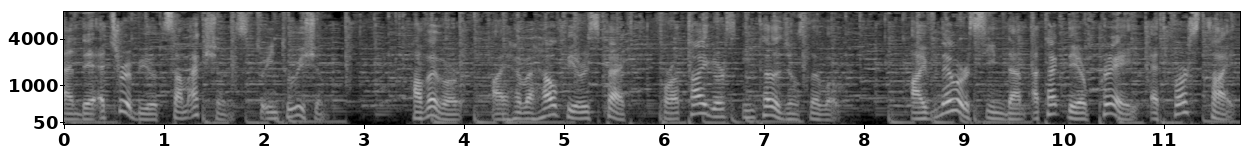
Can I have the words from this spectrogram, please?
and they attribute some actions to intuition. However, I have a healthy respect for a tiger's intelligence level. I've never seen them attack their prey at first sight.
